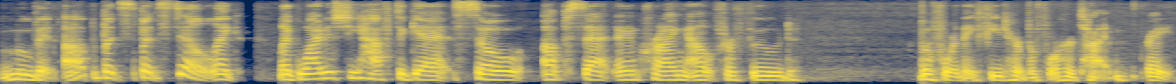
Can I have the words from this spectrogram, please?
move it up. But but still, like like why does she have to get so upset and crying out for food before they feed her before her time, right?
